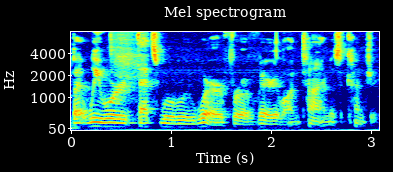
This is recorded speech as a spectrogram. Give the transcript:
But we were that's where we were for a very long time as a country.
